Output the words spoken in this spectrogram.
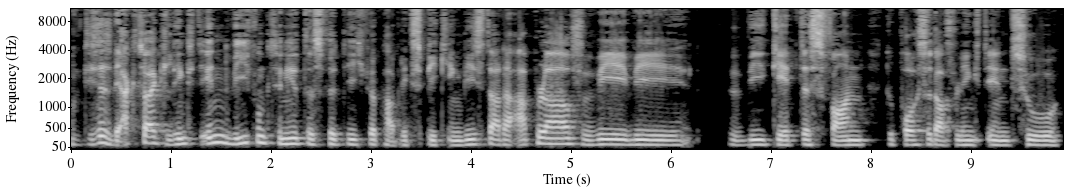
Und dieses Werkzeug LinkedIn, wie funktioniert das für dich für Public Speaking? Wie ist da der Ablauf? Wie, wie, wie geht das von, du postest auf LinkedIn zu,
